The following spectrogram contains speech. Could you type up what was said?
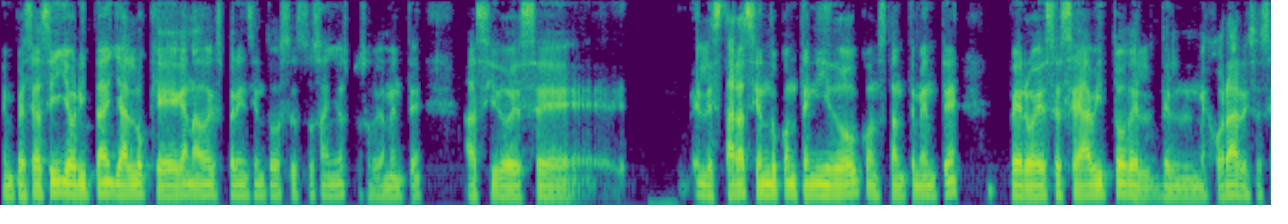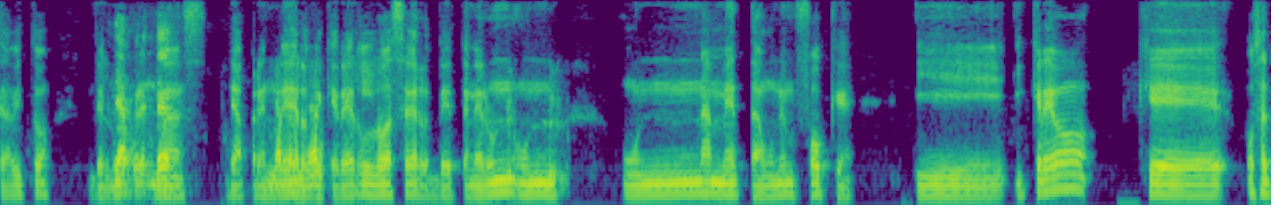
empecé así y ahorita ya lo que he ganado de experiencia en todos estos años, pues obviamente ha sido ese, el estar haciendo contenido constantemente, pero es ese hábito del, mejorar, es ese hábito del de aprender. De aprender, de quererlo hacer, de tener un, una meta, un enfoque. Y, y creo que, o sea,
